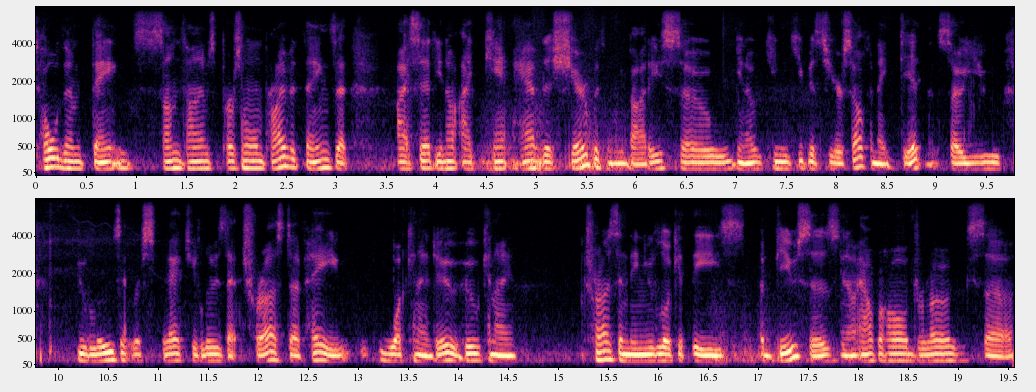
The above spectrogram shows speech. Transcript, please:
told them things sometimes personal and private things that I said, you know, I can't have this shared with anybody. So, you know, can you keep this to yourself? And they didn't. So you you lose that respect, you lose that trust of, hey, what can I do? Who can I trust? And then you look at these abuses, you know, alcohol, drugs, uh,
